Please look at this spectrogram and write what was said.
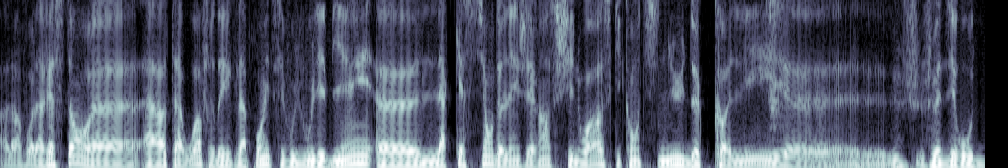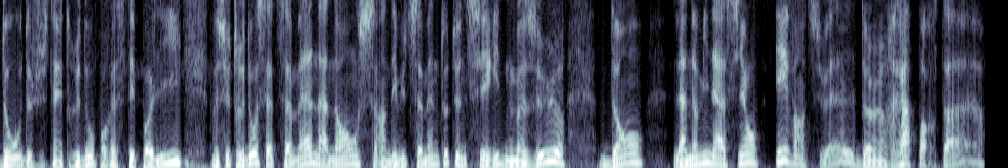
alors voilà, restons euh, à Ottawa, Frédéric Lapointe, si vous le voulez bien. Euh, la question de l'ingérence chinoise qui continue de coller, euh, je vais dire, au dos de Justin Trudeau, pour rester poli. M. Trudeau, cette semaine, annonce en début de semaine toute une série de mesures, dont la nomination éventuelle d'un rapporteur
